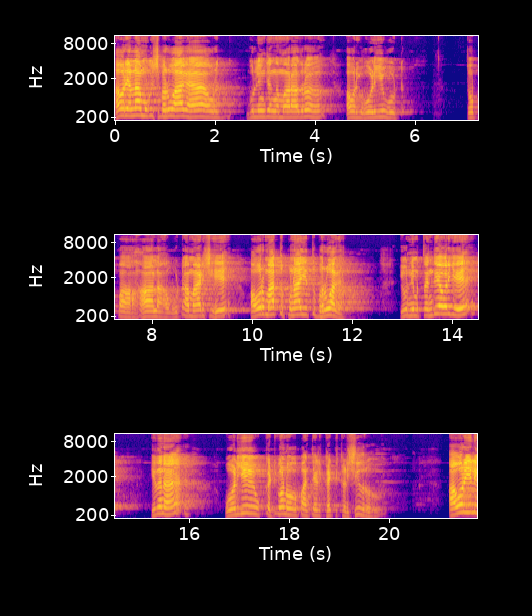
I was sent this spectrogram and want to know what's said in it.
ಅವರೆಲ್ಲ ಮುಗಿಸಿ ಬರುವಾಗ ಅವ್ರ ಗುಲ್ಲಿಂಗಂಗ ಮಾರಾದರು ಅವ್ರಿಗೆ ಹೋಳಿಗೆ ಊಟ, ತುಪ್ಪ, ಹಾಲ ಊಟ ಮಾಡಿಸಿ ಅವ್ರ ಮಾತು ಪುನಃ ಇತ್ತು ಬರುವಾಗ. ಇವ್ರು ನಿಮ್ಮ ತಂದೆಯವರಿಗೆ ಇದನ್ನು ಹೋಳಿಗೆ ಕಟ್ಕೊಂಡು ಹೋಗಪ್ಪ ಅಂತೇಳಿ ಕಟ್ಟಿ ಕಳಿಸಿದ್ರು. ಅವರು ಇಲ್ಲಿ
